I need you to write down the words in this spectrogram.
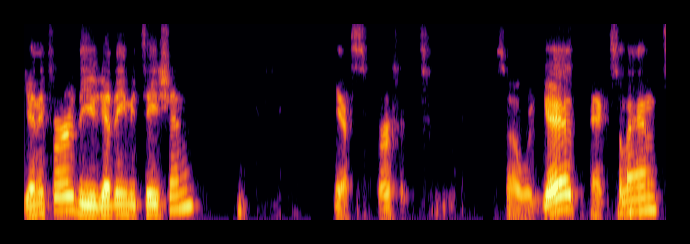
Jennifer, do you get the invitation? Yes, perfect. So we're good. Excellent.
